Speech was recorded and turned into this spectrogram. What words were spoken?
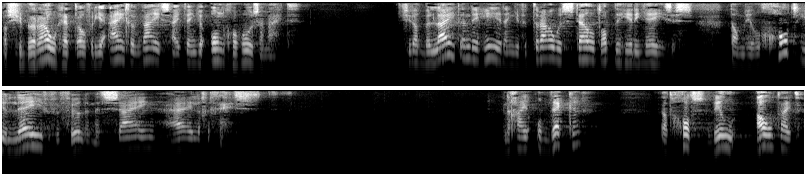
Als je berouw hebt over je eigen wijsheid en je ongehoorzaamheid. Als je dat beleidt aan de Heer en je vertrouwen stelt op de Heer Jezus, dan wil God je leven vervullen met Zijn Heilige Geest. En dan ga je ontdekken dat Gods wil altijd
